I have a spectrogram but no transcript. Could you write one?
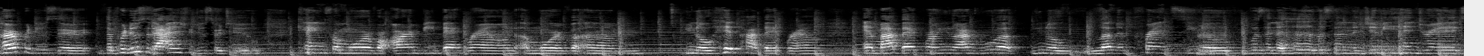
her producer, the producer that I introduced her to, came from more of an R&B background, a more of a, um, you know, hip hop background. And my background, you know, I grew up, you know, loving Prince, you know, was in the hood listening to Jimi Hendrix,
